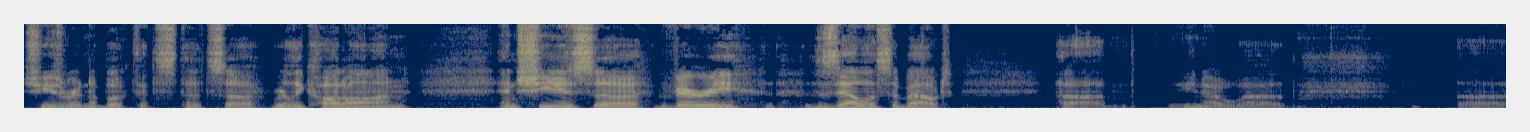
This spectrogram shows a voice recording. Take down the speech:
She's written a book that's that's uh, really caught on, and she's uh, very zealous about, uh, you know, uh, uh,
